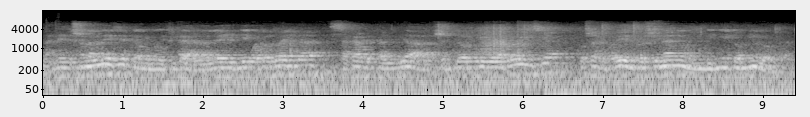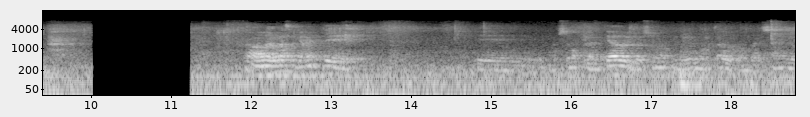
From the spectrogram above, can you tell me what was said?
las leyes son las leyes, tengo que modificar la ley 10430, sacar de estabilidad a los empleados públicos de la provincia, cosa que por ahí dentro de 100 años un viñeto mío lo trae. No, básicamente eh, nos hemos planteado y los hemos, lo hemos estado conversando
